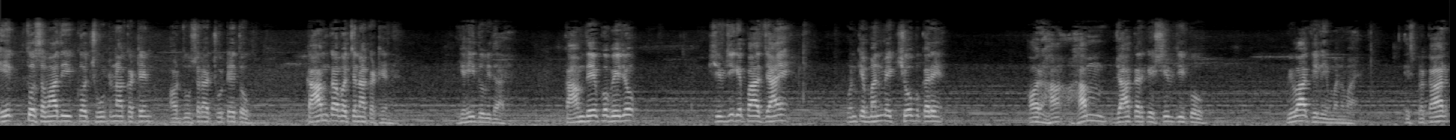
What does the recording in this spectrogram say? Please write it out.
एक तो समाधि को छूटना कठिन और दूसरा छूटे तो काम का बचना कठिन है। यही दुविधा है। कामदेव को भेजो शिव जी के पास जाएँ, उनके मन में क्षोभ करें और हम जा कर के शिव जी को विवाह के लिए मनवाएँ। इस प्रकार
